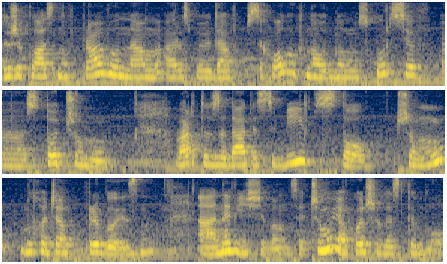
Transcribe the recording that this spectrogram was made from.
Дуже класну вправу нам розповідав психолог на одному з курсів е, «100 чому. Варто задати собі 100 чому, ну хоча б приблизно. А навіщо вам це? Чому я хочу вести блог?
